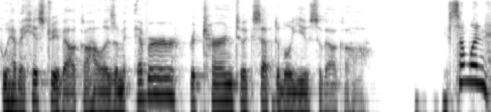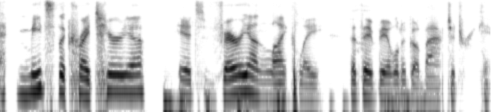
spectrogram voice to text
who have a history of alcoholism ever return to acceptable use of alcohol? If someone meets the criteria it's very unlikely that they'd be able to go back to drinking,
